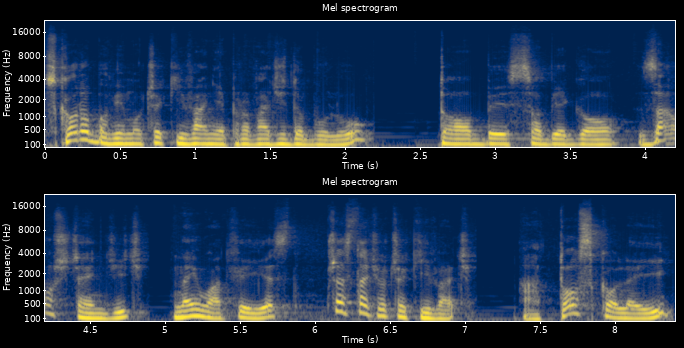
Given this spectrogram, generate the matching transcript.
Skoro bowiem oczekiwanie prowadzi do bólu, to by sobie go zaoszczędzić, najłatwiej jest przestać oczekiwać. A to z kolei,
